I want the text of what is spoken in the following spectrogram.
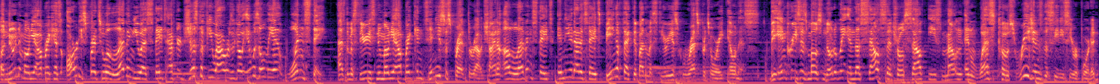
A new pneumonia outbreak has already spread to 11 U.S. states after just a few hours ago it was only at one state. As the mysterious pneumonia outbreak continues to spread throughout China, 11 states in the United States being affected by the mysterious respiratory illness. The increase is most notably in the south central, southeast, mountain, and west coast regions, the CDC reported.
